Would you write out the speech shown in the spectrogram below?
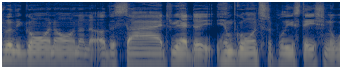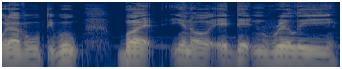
really going on on the other side. You had to him going to the police station or whatever, whoop de whoop. But you know, it didn't really,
